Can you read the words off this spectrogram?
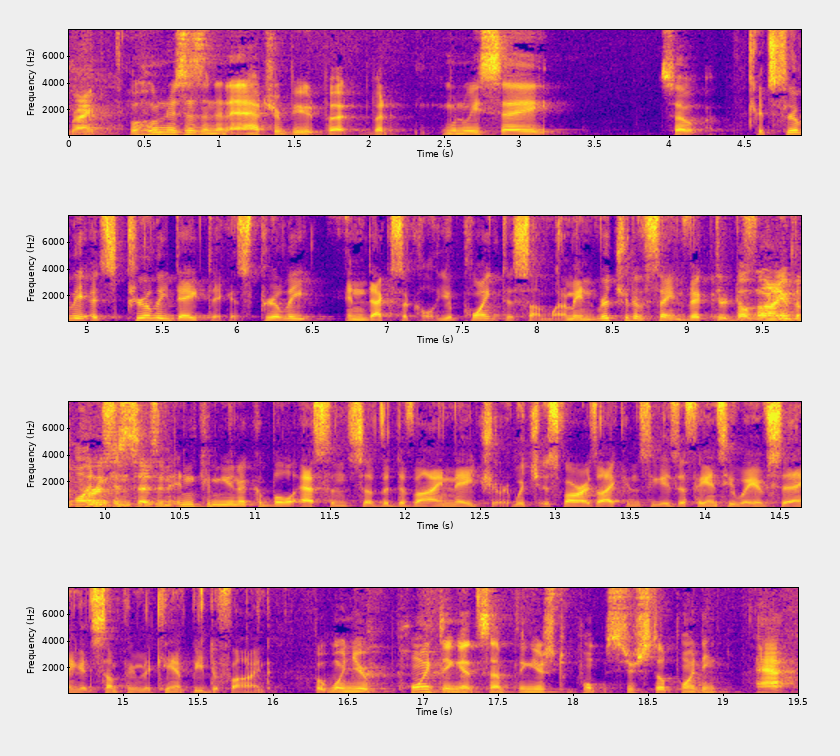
Right? Well, who-ness isn't an attribute, but but when we say, so It's purely, it's purely deictic. It's purely indexical. You point to someone. I mean, Richard of St. Victor defined the person as an incommunicable essence of the divine nature, which, as far as I can see, is a fancy way of saying it's something that can't be defined. but when you're pointing at something, you're, st- you're still pointing at.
